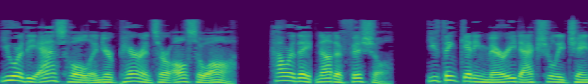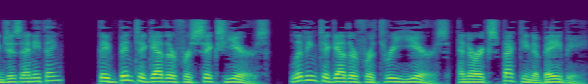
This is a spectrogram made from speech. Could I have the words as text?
You are the asshole and your parents are also aw. How are they not official? You think getting married actually changes anything? They've been together for six years, living together for three years, and are expecting a baby.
